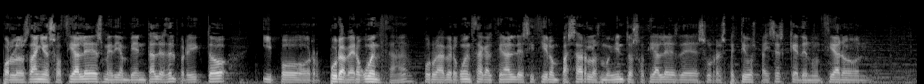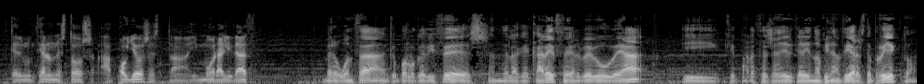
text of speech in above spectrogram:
por los daños sociales, medioambientales del proyecto y por pura vergüenza, ¿eh? pura vergüenza que al final les hicieron pasar los movimientos sociales de sus respectivos países que denunciaron que denunciaron estos apoyos, esta inmoralidad. Vergüenza que por lo que dices de la que carece el BBVA y que parece seguir queriendo financiar este proyecto.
